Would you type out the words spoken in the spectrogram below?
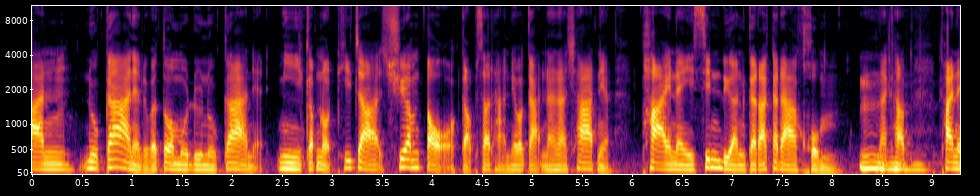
านนูก้าเนี่ยหรือว่าตัวโมดูลนูก้าเนี่ยมีกำหนดที่จะเชื่อมต่อกับสถานีอวกาศนานาชาติเนี่ย ภายในสิ้นเดือนกรกฎาคมอืมนะครับภายใน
